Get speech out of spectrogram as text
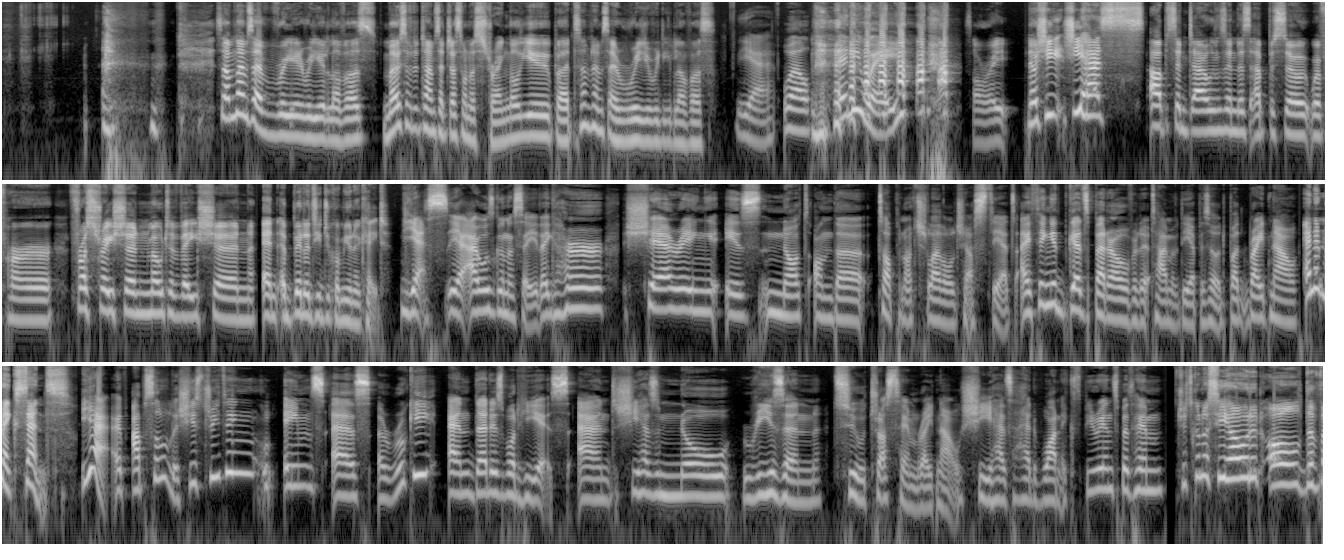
sometimes I really, really love us. Most of the times I just want to strangle you, but sometimes I really, really love us. Yeah. Well, anyway, Sorry. No, she she has ups and downs in this episode with her frustration, motivation, and ability to communicate. Yes, yeah, I was gonna say, like, her sharing is not on the top notch level just yet. I think it gets better over the time of the episode, but right now, And it makes sense. yeah, absolutely. She's treating Ames as a rookie, and that is what he is. And she has no reason to trust him right now. She has had one experience with him. She's gonna see how it all develops.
